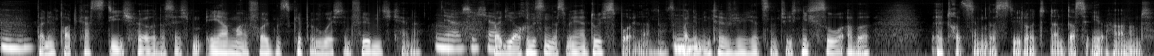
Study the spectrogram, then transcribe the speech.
mhm. bei den Podcasts, die ich höre, dass ich eher mal Folgen skippe, wo ich den Film nicht kenne. Ja, sicher. Weil die auch wissen, dass wir ja durchspoilern. Also mhm. bei dem Interview jetzt natürlich nicht so, aber äh, trotzdem, dass die Leute dann das eher hören. Und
